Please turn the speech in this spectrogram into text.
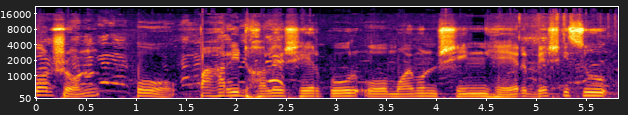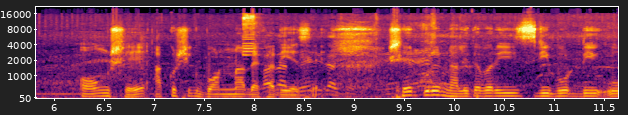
বর্ষণ ও পাহাড়ি ঢলে শেরপুর ও ময়মনসিংহের বেশ কিছু অংশে আকস্মিক বন্যা দেখা দিয়েছে। শেরপুরের নালিতাবাড়ি, শ্রীবর্দি ও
